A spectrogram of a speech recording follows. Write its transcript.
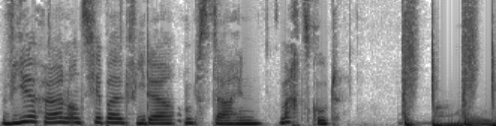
Wir hören uns hier bald wieder und bis dahin macht's gut. Thank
